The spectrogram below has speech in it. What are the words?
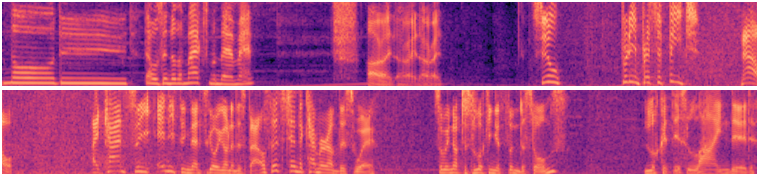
No, dude. That was another marksman there, man. Alright, alright, alright. Still, pretty impressive feat. Now, I can't see anything that's going on in this battle, so let's turn the camera around this way. So we're not just looking at thunderstorms. Look at this line, dude.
